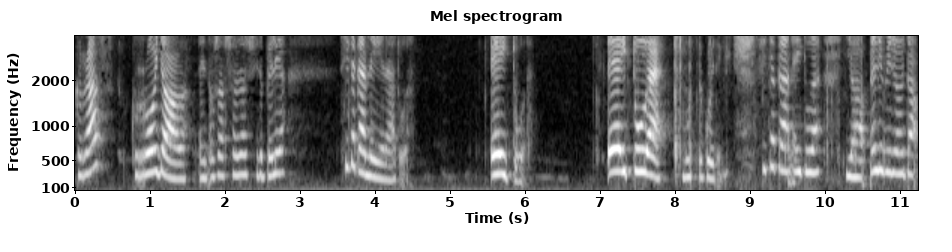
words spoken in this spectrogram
Crash Royale, en osaa sanoa sitä peliä. Sitäkään ei enää tule. Ei tule. Ei tule, mutta kuitenkin. Sitäkään ei tule. Ja pelivideoita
